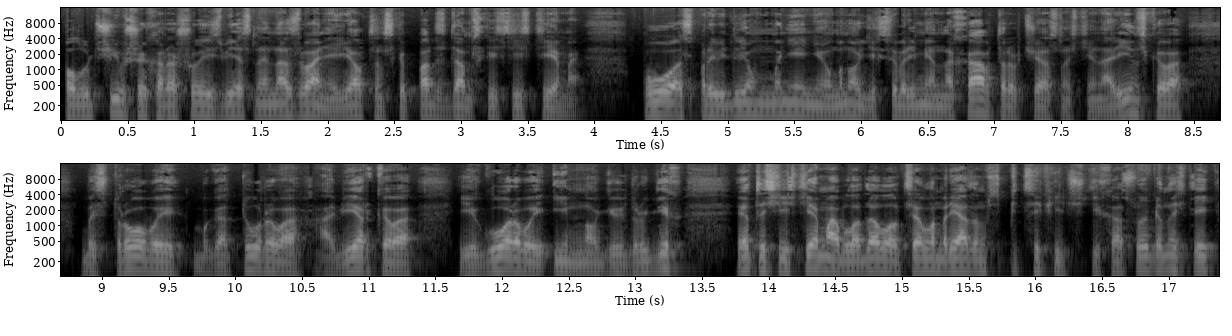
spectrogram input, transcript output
получившая хорошо известное название Ялтинско-Потсдамской системы. По справедливому мнению многих современных авторов, в частности Наринского, Быстровой, Богатурова, Аверкова, Егоровой и многих других, эта система обладала целым рядом специфических особенностей,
